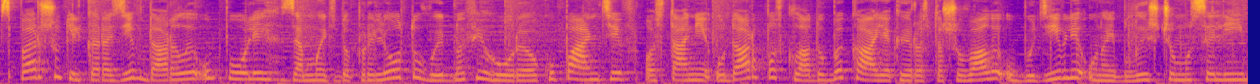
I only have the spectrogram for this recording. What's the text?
Спершу кілька разів вдарили у полі. За мить до прильоту видно фігури окупантів. Останній удар по складу БК, який розташували у будівлі у найближчому селі.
